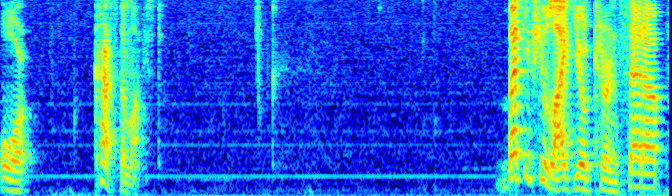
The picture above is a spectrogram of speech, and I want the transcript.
or customized. But if you like your current setup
